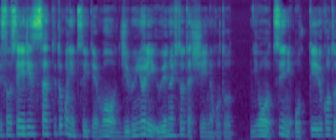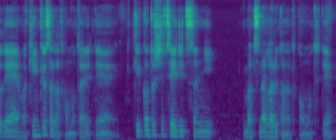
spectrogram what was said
でその誠実さってとこについても、自分より上の人たちのことを常に追っていることで、まあ、謙虚さが保たれて、結果として誠実さに、まあ、つながるかなとか思ってて、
